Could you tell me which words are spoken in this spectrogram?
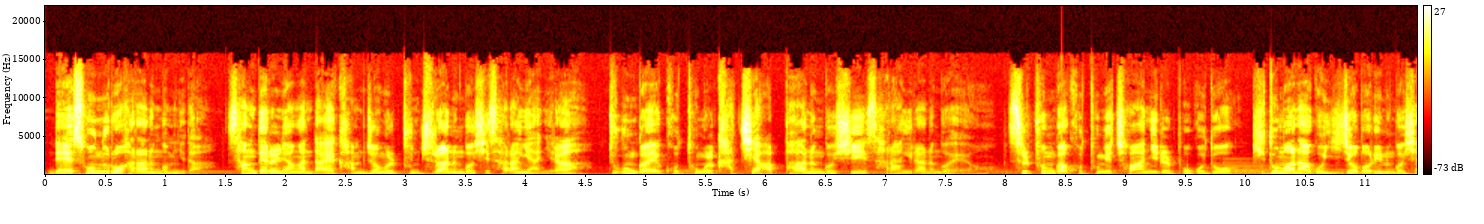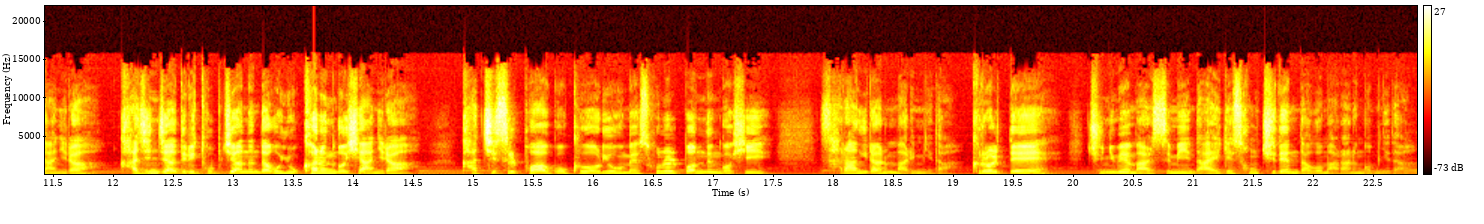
내 손으로 하라는 겁니다. 상대를 향한 나의 감정을 분출하는 것이 사랑이 아니라 누군가의 고통을 같이 아파하는 것이 사랑이라는 거예요. 슬픔과 고통에 처한 이를 보고도 기도만 하고 잊어버리는 것이 아니라 가진 자들이 돕지 않는다고 욕하는 것이 아니라 같이 슬퍼하고 그 어려움에 손을 뻗는 것이 사랑이라는 말입니다. 그럴 때 주님의 말씀이 나에게 성취된다고 말하는 겁니다.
